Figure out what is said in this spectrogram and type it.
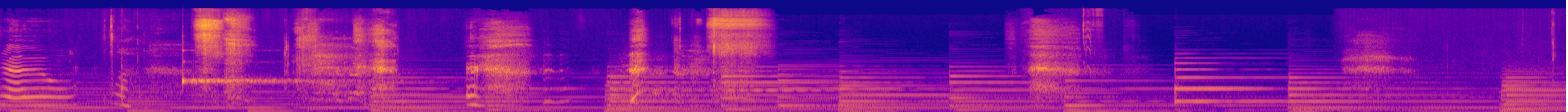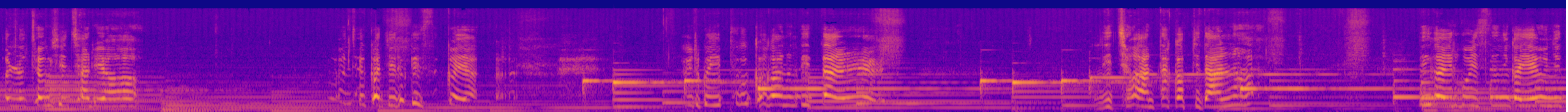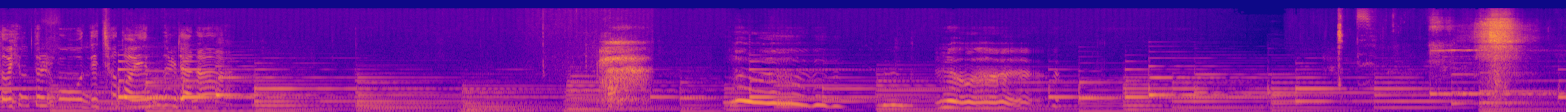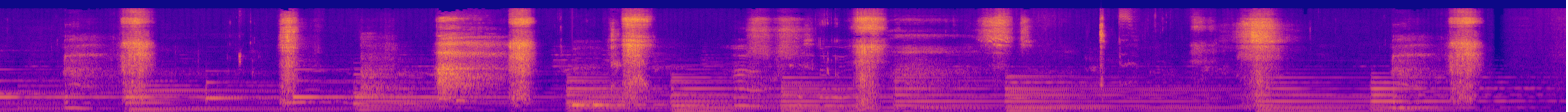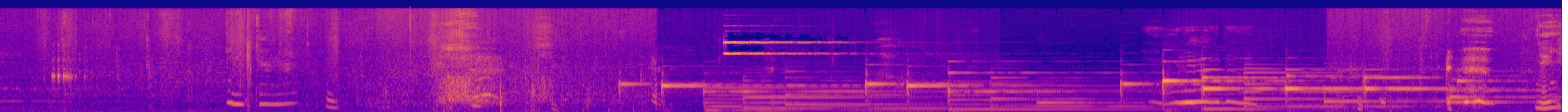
아유. 얼른 정신 차려. 언제까지 이렇게 있을 거야? 이렇게 이쁘게 커가는 네 딸. 네처 안타깝지도 않아? 네가 이러고 있으니까 예은이도 힘들고 네 처도 힘들잖아.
